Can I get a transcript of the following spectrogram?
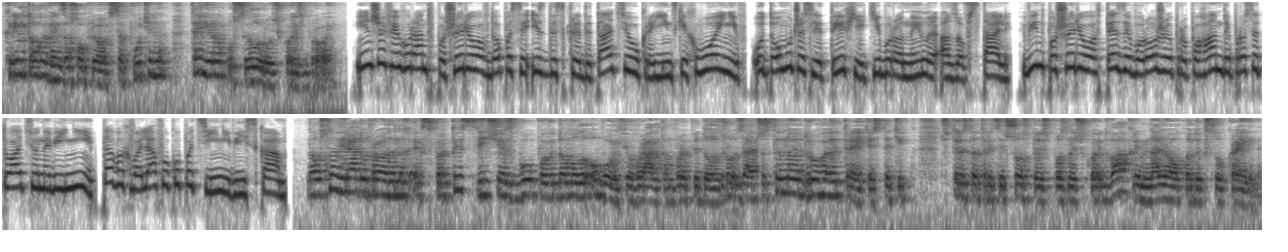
Крім того, він захоплювався Путіним та вірив у силу руської зброї. Інший фігурант поширював дописи із дискредитацією українських воїнів, у тому числі тих, які боронили Азовсталь. Він поширював тези ворожої пропаганди про ситуацію на війні та вихваляв окупаційні війська. На основі ряду проведених експертиз слідчі СБУ повідомили обом фігурантам про підозру за частиною 2 і 3 статті 436 з позначкою 2 Кримінального кодексу України.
